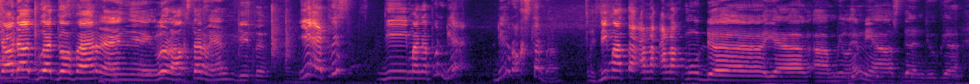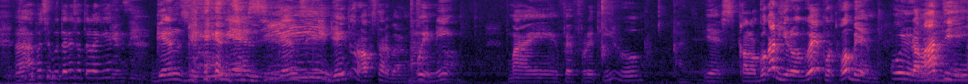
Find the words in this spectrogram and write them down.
Shout out buat Gofar anjing. Lu rockstar men gitu. Iya at least di mana pun dia dia rockstar bang. Di mata anak-anak muda yang uh, millennials dan juga uh, apa sebutannya satu lagi? Gen Z. Gen Z. Gen Z. Gen Z. Dia itu rockstar bang. Oh ini my favorite hero. Yes, kalau gue kan hero gue Kurt Cobain, udah mati,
